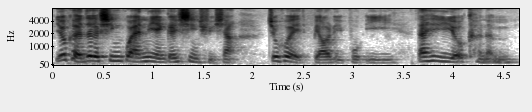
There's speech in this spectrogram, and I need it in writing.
有可能这个新观念跟性取向就会表里不一，但是也有可能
